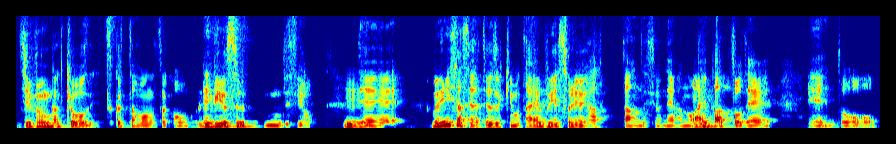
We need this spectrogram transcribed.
自分が今日作ったものとかをレビューするんですよ。うん、で、ウェリシャスやってる時もだいぶそれをやったんですよね。あの、iPad で、えっ、ー、と、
